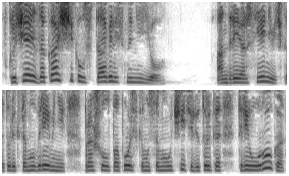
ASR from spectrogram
включая заказчика, уставились на нее. Андрей Арсеньевич, который к тому времени прошел по польскому самоучителю только три урока,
